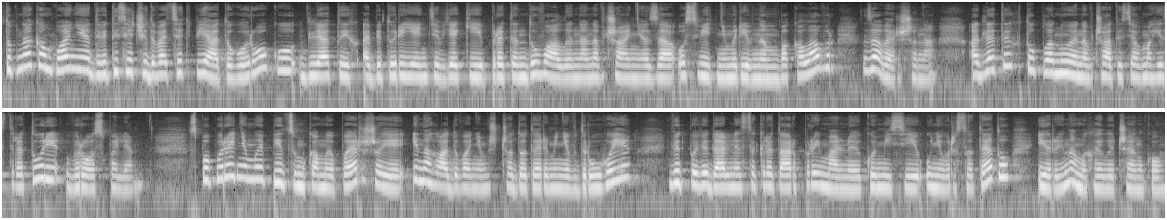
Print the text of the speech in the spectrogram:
Вступна кампанія 2025 року для тих абітурієнтів, які претендували на навчання за освітнім рівнем бакалавр, завершена. А для тих, хто планує навчатися в магістратурі, в розпалі. З попередніми підсумками першої і нагадуванням щодо термінів другої, відповідальний секретар приймальної комісії університету Ірина Михайличенко.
